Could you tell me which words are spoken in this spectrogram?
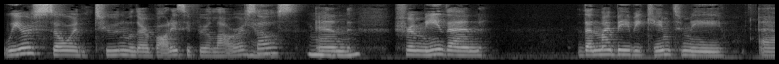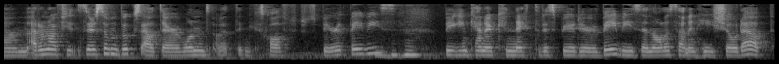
we are so in tune with our bodies if we allow ourselves. And for me, then then my baby came to me. Um, I don't know if you, there's some books out there. One I think it's called Spirit Babies, but you can kind of connect to the spirit of your babies. And all of a sudden, he showed up.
